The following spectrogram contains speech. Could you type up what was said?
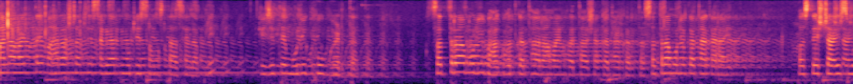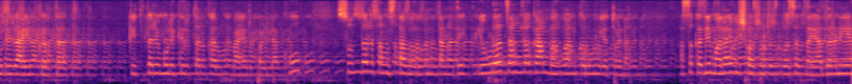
मला वाटतंय महाराष्ट्रातली सगळ्यात मोठी संस्था असेल आपली की जिथे मुली खूप घडतात. सतरा मुली भागवत कथा रामायण कथा अशा कथा करतात. सतरा मुली कथाकार आहेत. पस्तीस चाळीस मुली गायन करतात. कितीतरी मुली कीर्तन करून बाहेर पडल्या. खूप सुंदर संस्था भगवंतांना ते एवढं चांगलं काम भगवान करून घेतोय ना असं कधी मलाही विश्वास वाटत बसत नाही. आदरणीय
